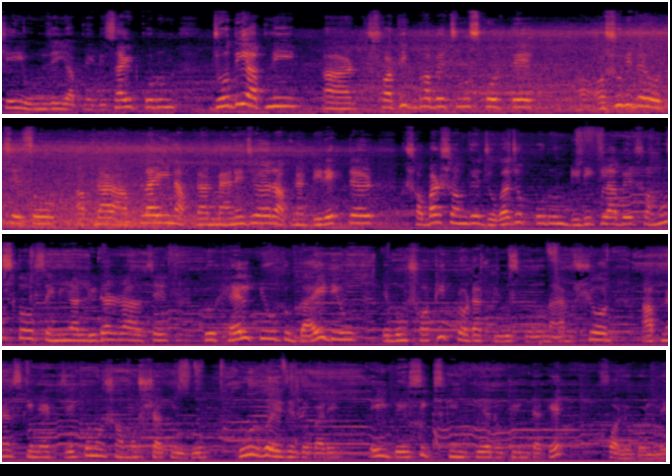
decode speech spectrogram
সেই অনুযায়ী আপনি ডিসাইড করুন যদি আপনি সঠিকভাবে চুজ করতে অসুবিধে হচ্ছে সো আপনার আপলাইন আপনার ম্যানেজার আপনার ডিরেক্টর সবার সঙ্গে যোগাযোগ করুন ডিডি ক্লাবের সমস্ত সিনিয়র লিডাররা আছে to help you to guide you এবং সঠিক প্রোডাক্ট ইউজ করুন। আই এম শিওর আপনার স্কিনের যে কোনো সমস্যা কিন্তু দূর হয়ে যেতে পারে। এই বেসিক স্কিন কেয়ার রুটিনটাকে ফলো করলে।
